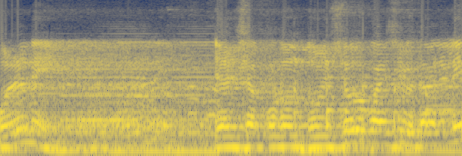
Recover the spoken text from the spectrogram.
बोलणे. यांच्याकडून दोनशे रुपयाची भेट आलेली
